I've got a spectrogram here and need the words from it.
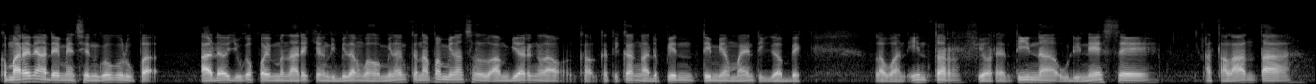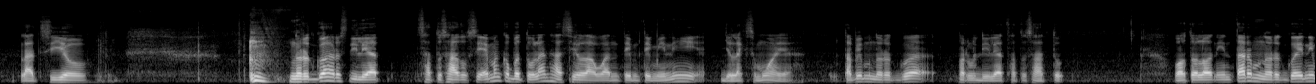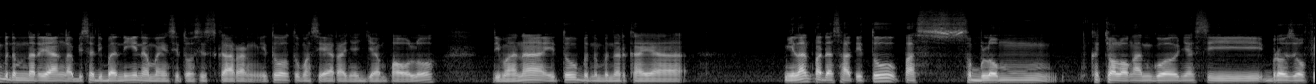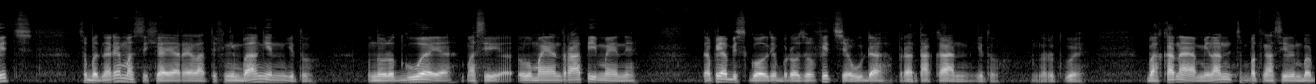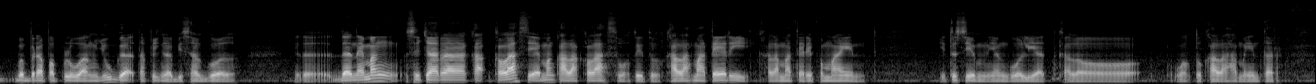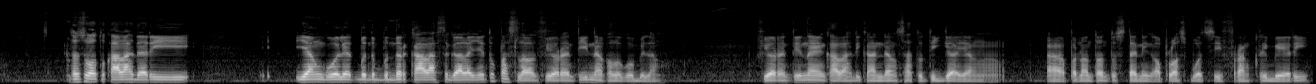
kemarin yang ada yang mention gue gue lupa. Ada juga poin menarik yang dibilang bahwa Milan kenapa Milan selalu ambiar ketika ngadepin tim yang main 3 back. Lawan Inter, Fiorentina, Udinese, Atalanta, Lazio. Menurut gue harus dilihat satu-satu sih. Emang kebetulan hasil lawan tim-tim ini jelek semua ya. Tapi menurut gue perlu dilihat satu-satu. Waktu lawan Inter menurut gue ini benar-benar ya nggak bisa dibandingin sama yang situasi sekarang. Itu waktu masih eranya Jam Paulo di mana itu benar-benar kayak Milan pada saat itu pas sebelum kecolongan golnya si Brozovic sebenarnya masih kayak relatif ngimbangin gitu. Menurut gue ya masih lumayan terapi mainnya tapi habis golnya Brozovic ya udah berantakan gitu menurut gue. Bahkan ya Milan sempat ngasilin beberapa peluang juga tapi nggak bisa gol gitu. Dan emang secara kelas ya emang kalah kelas waktu itu. Kalah materi kalah materi pemain. Itu sih yang gue lihat kalau waktu kalah sama Inter. Terus waktu kalah dari yang gue lihat bener-bener kalah segalanya itu pas lawan Fiorentina kalau gue bilang. Fiorentina yang kalah di kandang 1-3 yang uh, penonton tuh standing applause buat si Frank Ribery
